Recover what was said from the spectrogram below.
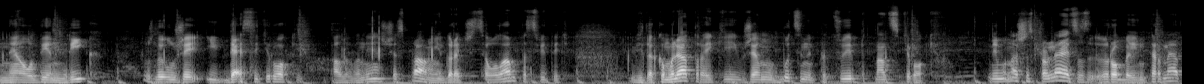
не один рік, можливо, вже і 10 років, але вони ще справні. До речі, ця лампа світить від акумулятора, який вже в ноутбуці не працює 15 років. І вона ще справляється, робить інтернет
